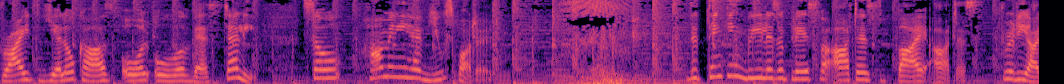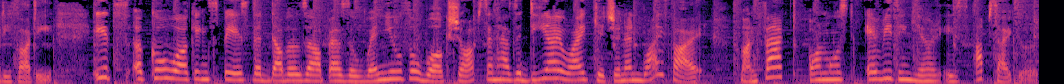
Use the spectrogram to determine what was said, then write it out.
bright yellow cars all over West Delhi. So, how many have you spotted? The Thinking Wheel is a place for artists by artists. Pretty arty farty. It's a co working space that doubles up as a venue for workshops and has a DIY kitchen and Wi Fi. Fun fact almost everything here is upcycled.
